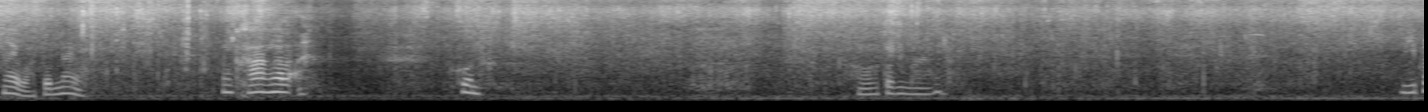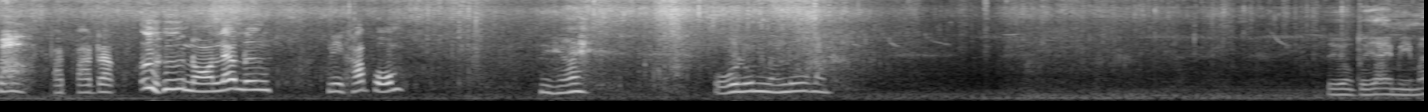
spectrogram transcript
ไหนวะต้นไหนวะข้างๆนั่นแหละคนอ๋อต้นไม้มีเปล่าปัดปัดดักเออนอนแล้วหนึ่ง นี่ครับผม นี่ไง โอ้รุ่นมันลูกมันตัวยงตัวใหญ่มีไหม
